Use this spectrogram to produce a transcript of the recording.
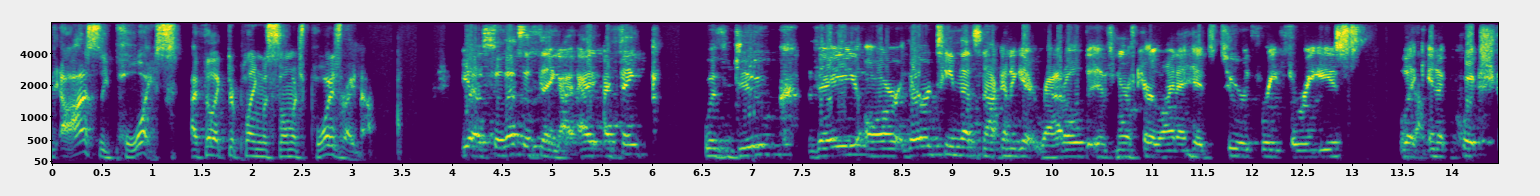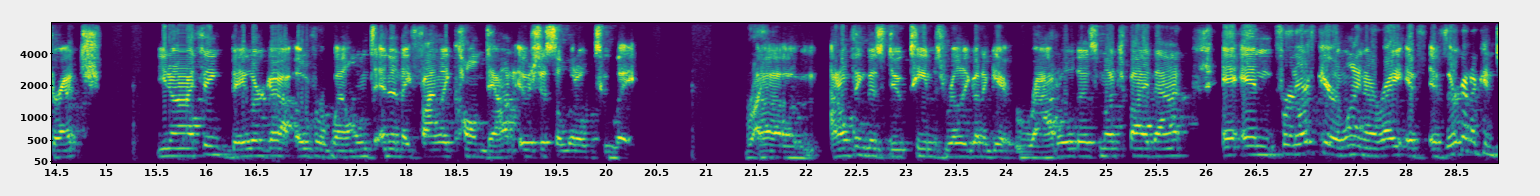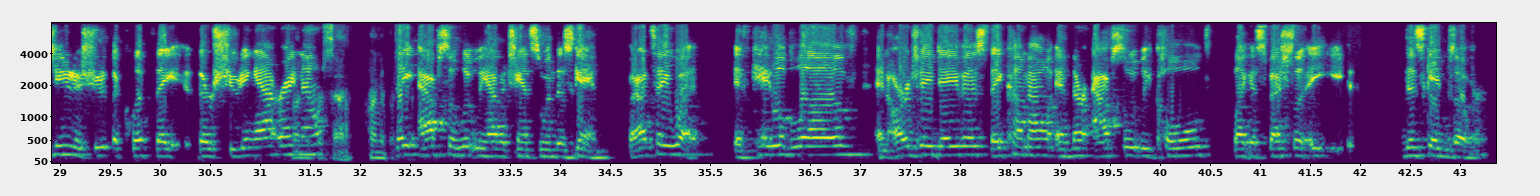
Honestly, poise. I feel like they're playing with so much poise right now. Yeah, so that's the thing. I, I, I think with Duke, they are they're a team that's not going to get rattled if North Carolina hits two or three threes like in a quick stretch. You know, I think Baylor got overwhelmed and then they finally calmed down. It was just a little too late. Um, I don't think this Duke team is really going to get rattled as much by that. And, and for North Carolina, right? If if they're going to continue to shoot at the clip they they're shooting at right now, 100%. 100%. they absolutely have a chance to win this game. But I tell you what, if Caleb Love and RJ Davis they come out and they're absolutely cold, like especially this game's over.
